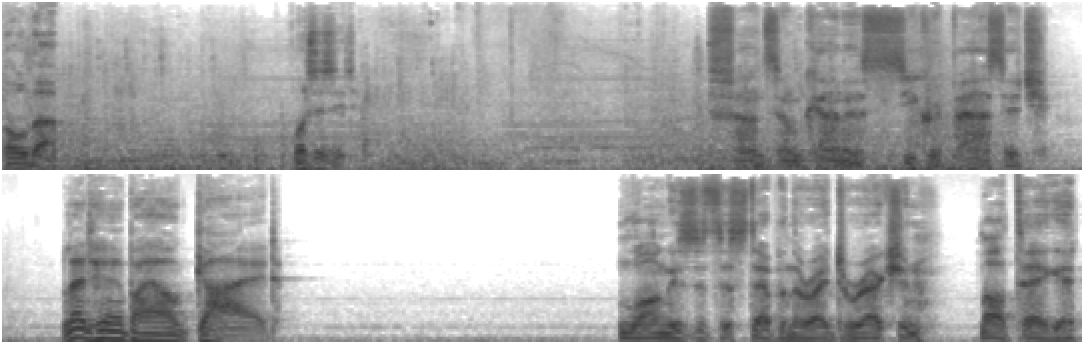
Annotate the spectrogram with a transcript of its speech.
Hold up. What is it? Found some kind of secret passage. Led here by our guide. Long as it's a step in the right direction, I'll take it.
